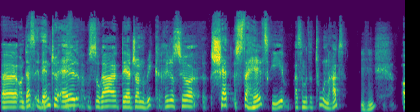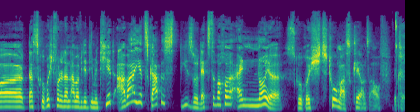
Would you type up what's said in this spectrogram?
Äh, und dass eventuell sogar der John Wick-Regisseur Chad Stahelski was damit zu tun hat. Mhm. Äh, das Gerücht wurde dann aber wieder dementiert. Aber jetzt gab es diese letzte Woche ein neues Gerücht. Thomas, klär uns auf, bitte.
